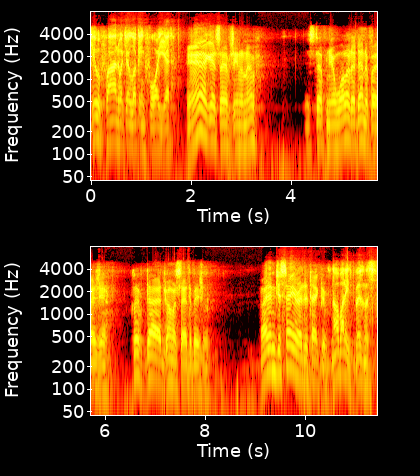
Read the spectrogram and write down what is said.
Haven't you found what you're looking for yet? Yeah, I guess I've seen enough. This stuff in your wallet identifies you. Cliff Dodge, Homicide Division. Why didn't you say you're a detective? It's nobody's business.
